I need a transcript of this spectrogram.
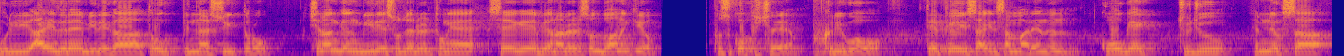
우리 아이들의 미래가 더욱 빛날 수 있도록 친환경 미래 소재를 통해 세계 변화를 선도하는 기업 포스코 퓨처엠 그리고 대표이사 인사말에는 고객, 주주, 협력사,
